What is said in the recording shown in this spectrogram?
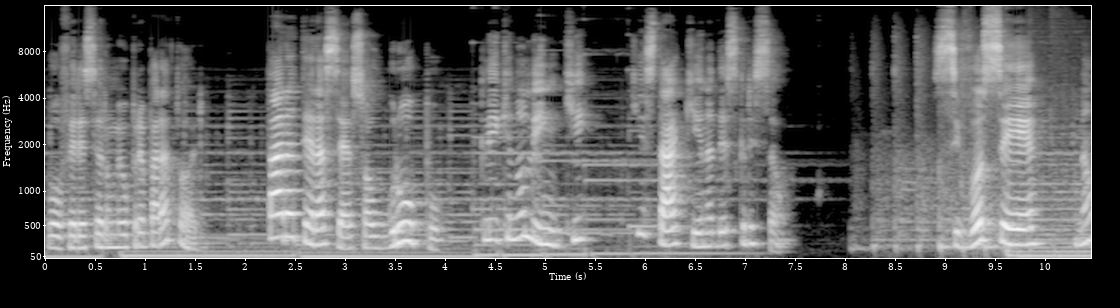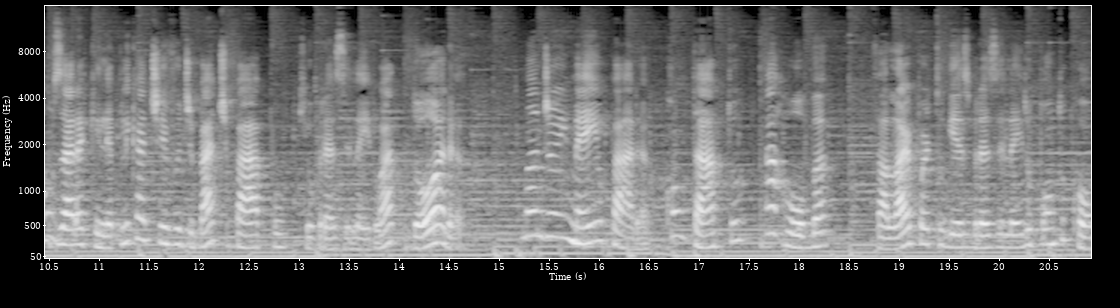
vou oferecer o meu preparatório. Para ter acesso ao grupo, clique no link que está aqui na descrição. Se você não usar aquele aplicativo de bate-papo que o brasileiro adora, mande um e-mail para contato@falarportuguesbrasileiro.com,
